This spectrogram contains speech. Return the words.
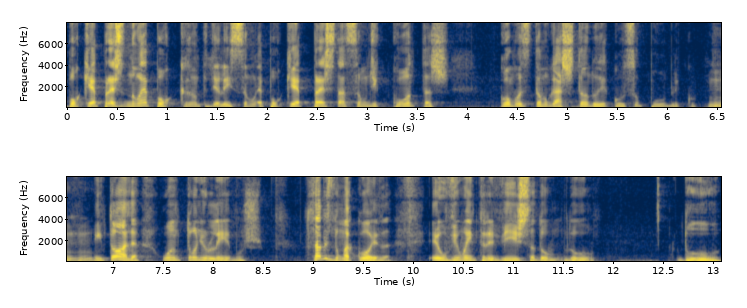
porque é pres- não é por canto de eleição, é porque é prestação de contas como estamos gastando recurso público. Uhum. Então, olha, o Antônio Lemos. Sabes de uma coisa? Eu vi uma entrevista do, do, do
